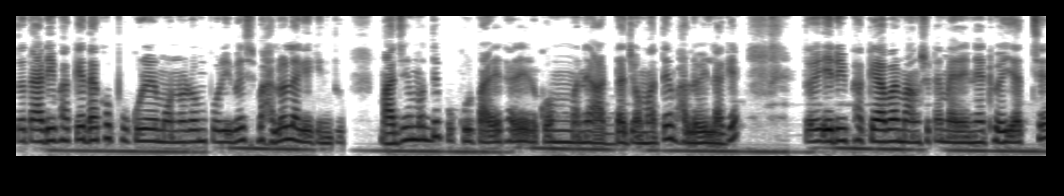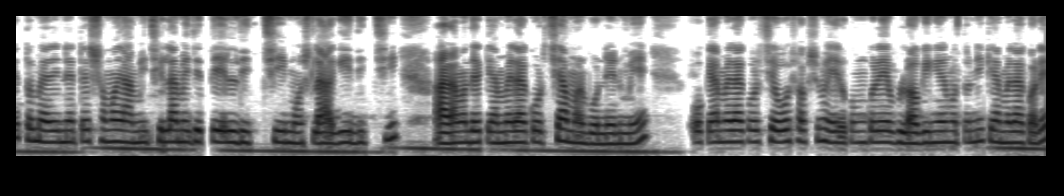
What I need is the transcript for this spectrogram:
তো তারই ভাগে দেখো পুকুরের মনোরম পরিবেশ, ভালো লাগে কিন্তু। মাঝে মধ্যে পুকুর পাড়ে ঠাড়ে এরকম মানে আড্ডা জমাতে ভালোই লাগে। তো এরই ফাঁকে আবার মাংসটা ম্যারিনেট হয়ে যাচ্ছে। তো ম্যারিনেটের সময় আমি ছিলাম এই যে তেল দিচ্ছি, মশলা আগিয়ে দিচ্ছি। আর আমাদের ক্যামেরা করছে আমার বোনের মেয়ে। ও ক্যামেরা করছে ও সবসময় এরকম করে ব্লগিংয়ের মতনই ক্যামেরা করে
